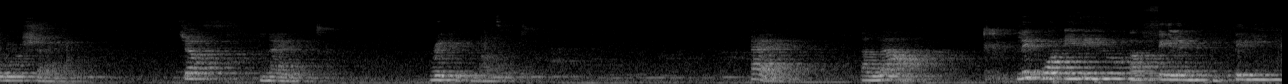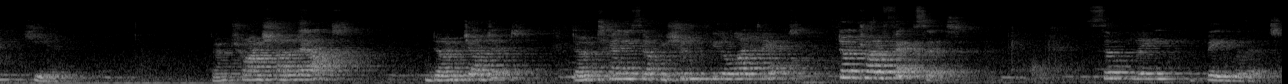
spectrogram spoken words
or your shame. Just name it. Recognize it. A. Allow. Let whatever you are feeling be here. Don't try and shut it out. Don't judge it. Don't tell yourself you shouldn't feel like that. Don't try to fix it. Simply be with it.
